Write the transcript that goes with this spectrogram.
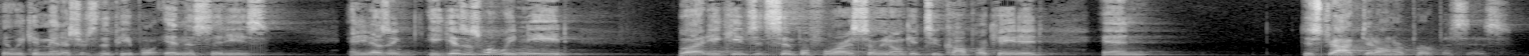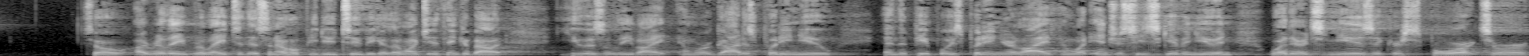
that we can minister to the people in the cities. And He doesn't, He gives us what we need, but He keeps it simple for us so we don't get too complicated and distracted on our purposes. So I really relate to this, and I hope you do too, because I want you to think about you as a Levite and where God is putting you and the people He's putting in your life and what interests He's given you, and whether it's music or sports or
